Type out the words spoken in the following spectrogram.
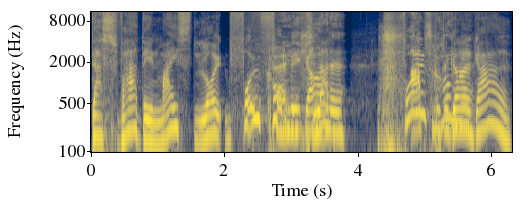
Das war den meisten Leuten vollkommen egal. Latte. Vollkommen absolut egal. egal.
